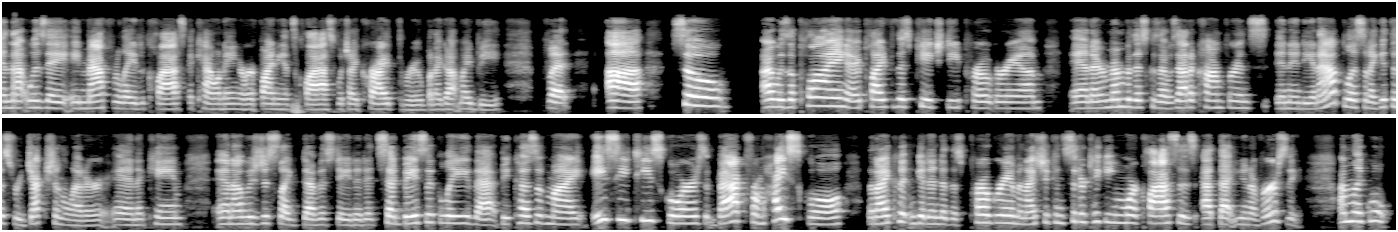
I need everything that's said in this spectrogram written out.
and that was a, a math related class accounting or a finance class which i cried through but i got my b but uh, so I was applying. I applied for this PhD program, and I remember this because I was at a conference in Indianapolis, and I get this rejection letter, and it came, and I was just like devastated. It said basically that because of my ACT scores back from high school, that I couldn't get into this program, and I should consider taking more classes at that university. I'm like, well,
